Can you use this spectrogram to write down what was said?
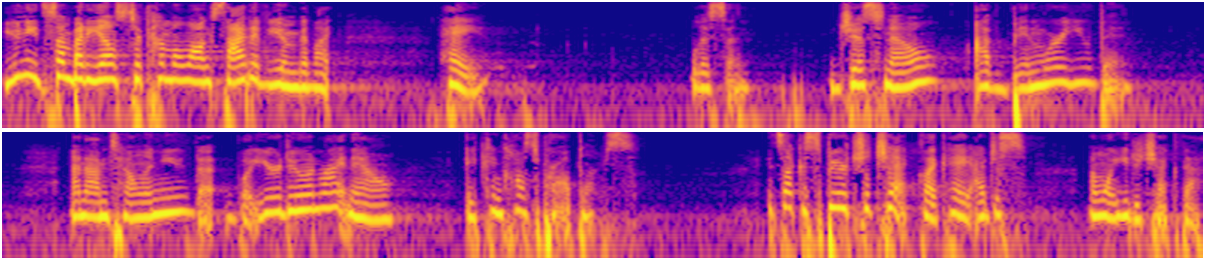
You need somebody else to come alongside of you and be like, hey, listen, just know I've been where you've been. And I'm telling you that what you're doing right now, it can cause problems. It's like a spiritual check. Like, hey, I just, I want you to check that.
